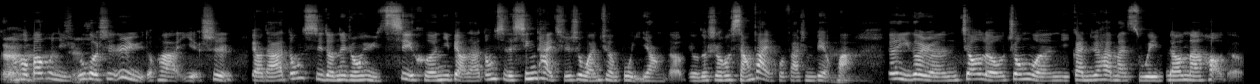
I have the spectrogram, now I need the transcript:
对然后包括你如果是日语的话，也是表达东西的那种语气和你表达东西的心态其实是完全不一样的。有的时候想法也会发生变化。跟一个人交流中文，你感觉还蛮 sweet，聊得蛮好的。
